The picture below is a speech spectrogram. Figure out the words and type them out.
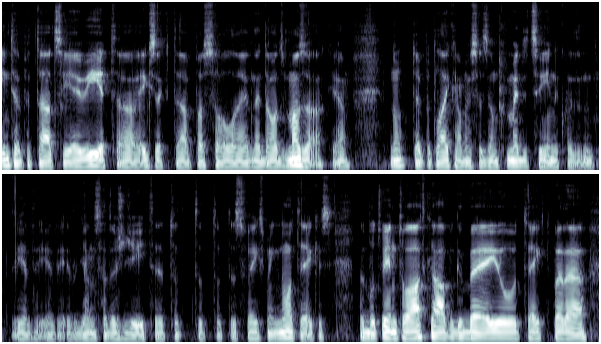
interpretācijai vieta eksaktā pasaulē ir nedaudz mazāk. Ja. Nu, Tāpat laikā mēs redzam, ka medicīna, kur ir, ir, ir gan sarežģīta, tad, tad, tad tas veiksmīgi notiek. Es varbūt vienu to atkāpi gribēju teikt par um,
